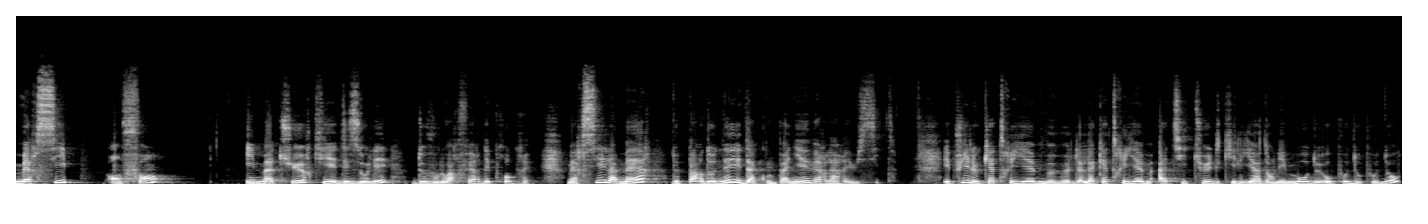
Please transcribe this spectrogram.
Merci, enfant, immature qui est désolé de vouloir faire des progrès. Merci la mère de pardonner et d'accompagner vers la réussite. Et puis le quatrième, la quatrième attitude qu'il y a dans les mots de Ho'oponopono,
